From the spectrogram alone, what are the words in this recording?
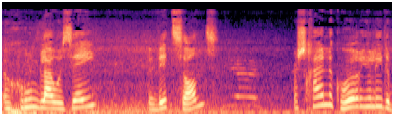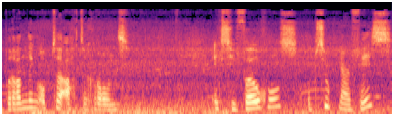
Een groenblauwe zee, een wit zand. Waarschijnlijk horen jullie de branding op de achtergrond. Ik zie vogels op zoek naar vis.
